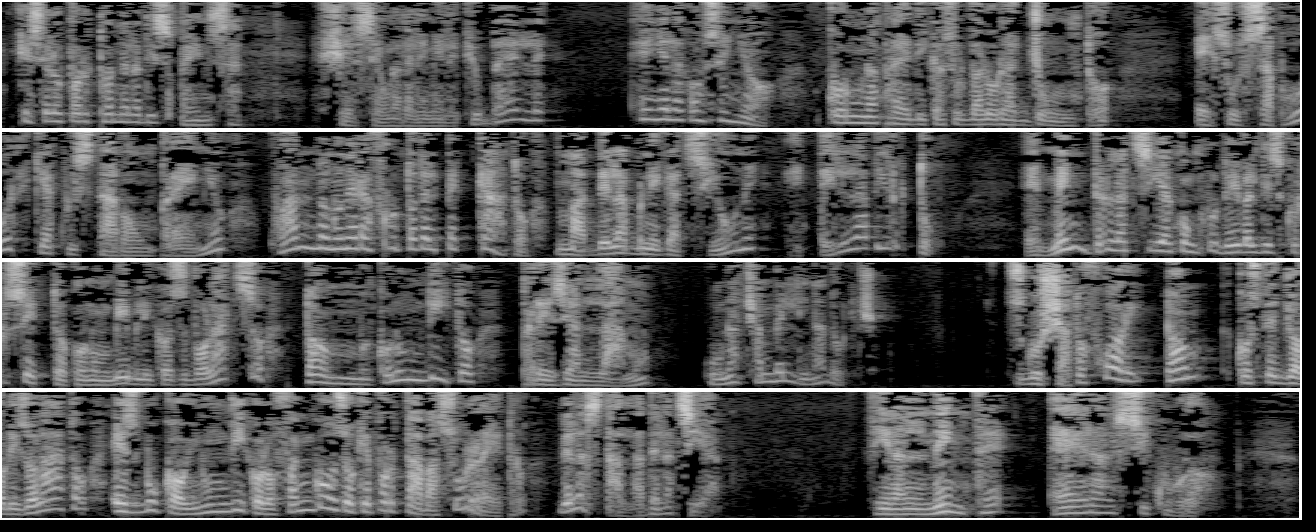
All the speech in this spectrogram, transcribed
che se lo portò nella dispensa, scelse una delle mele più belle e gliela consegnò con una predica sul valore aggiunto e sul sapore che acquistava un premio quando non era frutto del peccato, ma dell'abnegazione e della virtù. E mentre la zia concludeva il discorsetto con un biblico svolazzo, Tom con un dito prese all'amo una ciambellina dolce. Sgusciato fuori, Tom costeggiò risolato e sbucò in un vicolo fangoso che portava sul retro della stalla della zia. Finalmente era al sicuro,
